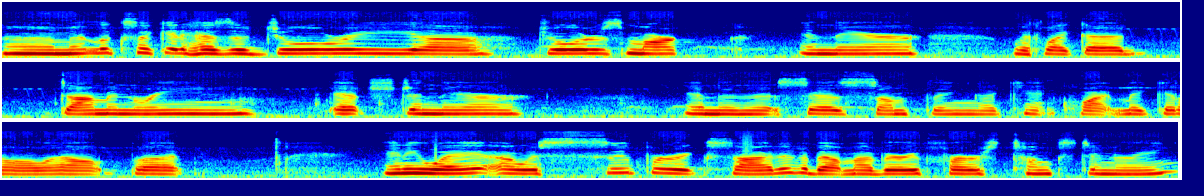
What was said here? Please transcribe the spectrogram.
um, it looks like it has a jewelry, uh, jeweler's mark in there with like a diamond ring etched in there. And then it says something. I can't quite make it all out. But anyway, I was super excited about my very first tungsten ring.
